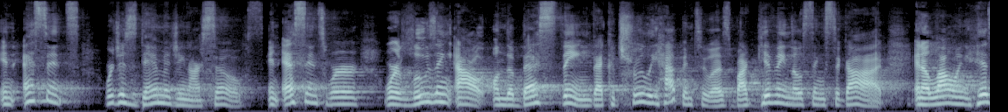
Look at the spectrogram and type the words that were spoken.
in essence, we're just damaging ourselves. In essence, we're, we're losing out on the best thing that could truly happen to us by giving those things to God and allowing His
